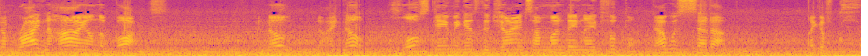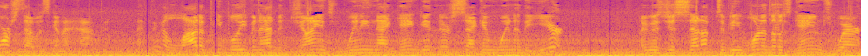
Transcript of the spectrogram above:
I'm riding high on the Bucks. I know, I know, close game against the Giants on Monday Night Football. That was set up. Like, of course that was going to happen. Think a lot of people even had the Giants winning that game, getting their second win of the year. It was just set up to be one of those games where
